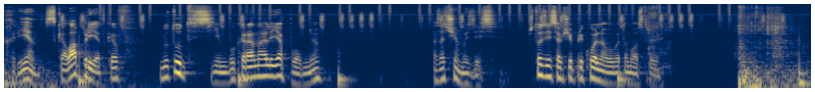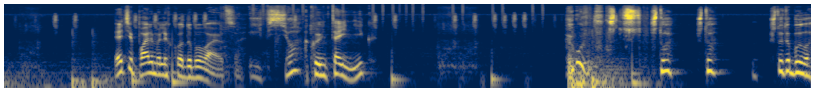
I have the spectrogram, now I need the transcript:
Хрен. Скала предков. Ну тут Симбу коронали, я помню. А зачем мы здесь? Что здесь вообще прикольного в этом острове? Эти пальмы легко добываются. И все? Какой-нибудь тайник? Ой, что? Что? Что это было?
